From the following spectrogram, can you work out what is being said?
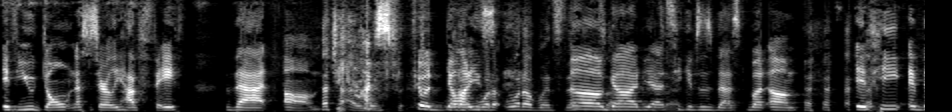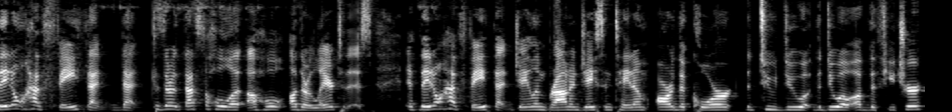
if you don't necessarily have faith that um good God what, up, what, up, what up, Winston? Oh up? God, yes, up? he gives his best. But um, if he if they don't have faith that that because that's the whole a whole other layer to this. If they don't have faith that Jaylen Brown and Jayson Tatum are the core, the two duo, the duo of the future.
